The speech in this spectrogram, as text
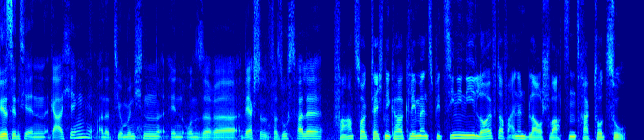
Wir sind hier in Garching an der TU München in unserer Werkstatt- und Versuchshalle. Fahrzeugtechniker Clemens Pizzinini läuft auf einen blau-schwarzen Traktor zu.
